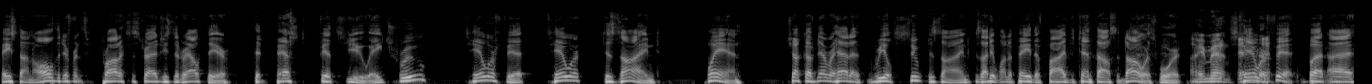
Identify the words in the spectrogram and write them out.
based on all the different products and strategies that are out there that best fits you. A true tailor fit, tailor designed plan. Chuck, I've never had a real suit designed because I didn't want to pay the five to ten thousand dollars for it Amen. tailor fit. But uh,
